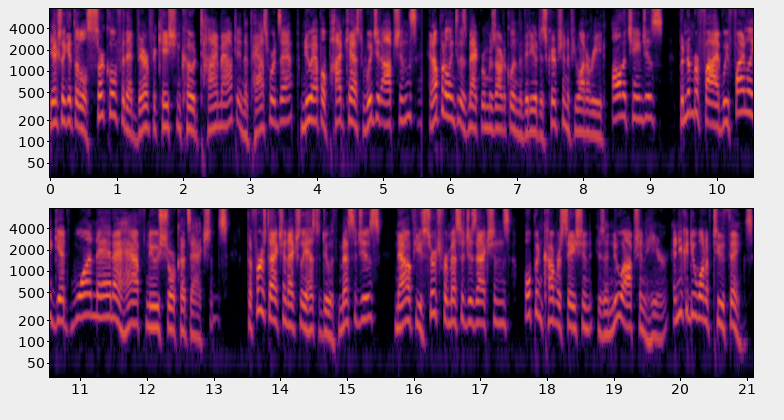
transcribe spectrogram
You actually get the little circle for that verification code timeout in the Passwords app, new Apple Podcast widget options, and I'll put a link to this Mac Rumors article in the video description if you want to read all the changes. But number five, we finally get one and a half new shortcuts actions. The first action actually has to do with messages. Now, if you search for messages actions, open conversation is a new option here, and you can do one of two things.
